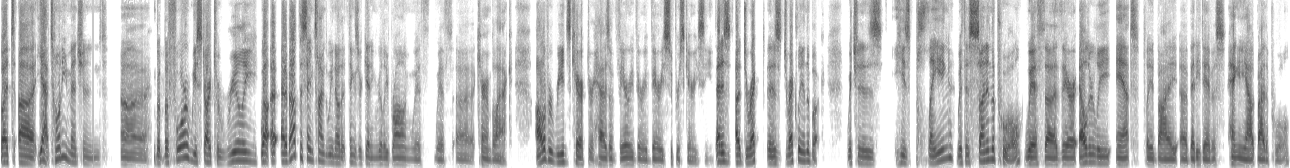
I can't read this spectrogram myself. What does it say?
but uh, yeah, Tony mentioned. Uh, but before we start to really well, at, at about the same time that we know that things are getting really wrong with with uh, Karen Black, Oliver Reed's character has a very, very, very super scary scene that is a direct that is directly in the book, which is he's playing with his son in the pool with uh, their elderly aunt, played by uh, Bette Davis, hanging out by the pool.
